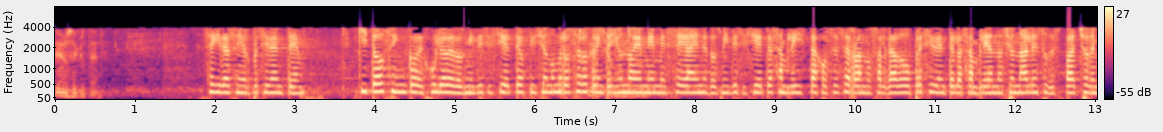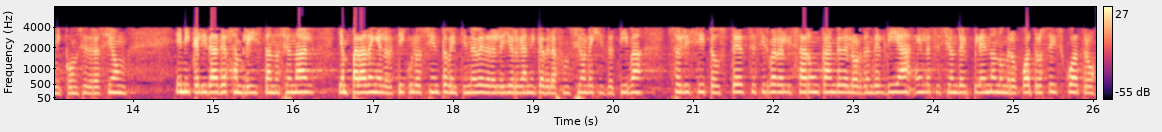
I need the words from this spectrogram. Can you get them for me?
Señor secretario. Seguida, señor presidente. Quito, 5 de julio de 2017, oficio número 031 MMCAN 2017, asambleísta José Serrano Salgado, presidente de la Asamblea Nacional, en su despacho de mi consideración en mi calidad de asambleísta nacional y amparada en el artículo 129 de la Ley Orgánica de la Función Legislativa, solicito a usted se sirva a realizar un cambio del orden del día en la sesión del Pleno número 464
